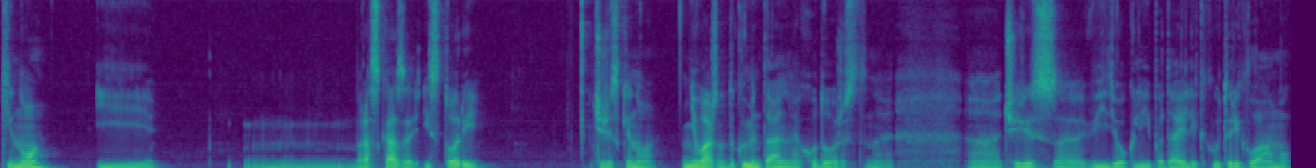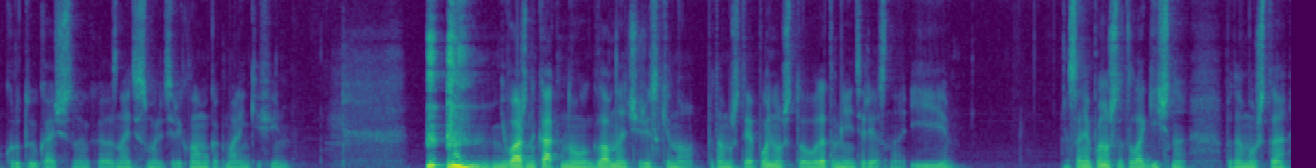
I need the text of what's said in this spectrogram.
кино и рассказы историй через кино. Неважно, документальное, художественное, а, через э, видеоклипы, да, или какую-то рекламу, крутую, качественную. Когда, знаете, смотрите рекламу, как маленький фильм. Неважно как, но главное через кино. Потому что я понял, что вот это мне интересно. И сам я понял, что это логично, потому что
